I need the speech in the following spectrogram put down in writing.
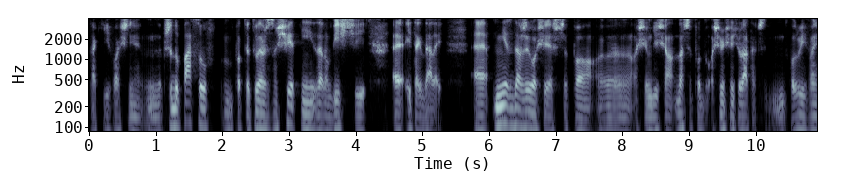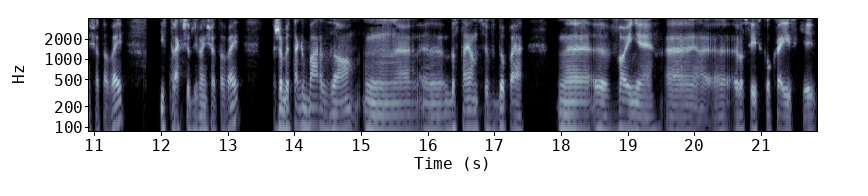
takich właśnie przydupasów pod tytułem, że są świetni, zarąbiści i tak dalej. Nie zdarzyło się jeszcze po e, 80, znaczy po 80 latach, czyli po II wojnie światowej i w trakcie II wojny światowej, żeby tak bardzo dostający w dupę w wojnie e, rosyjsko-ukraińskiej,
